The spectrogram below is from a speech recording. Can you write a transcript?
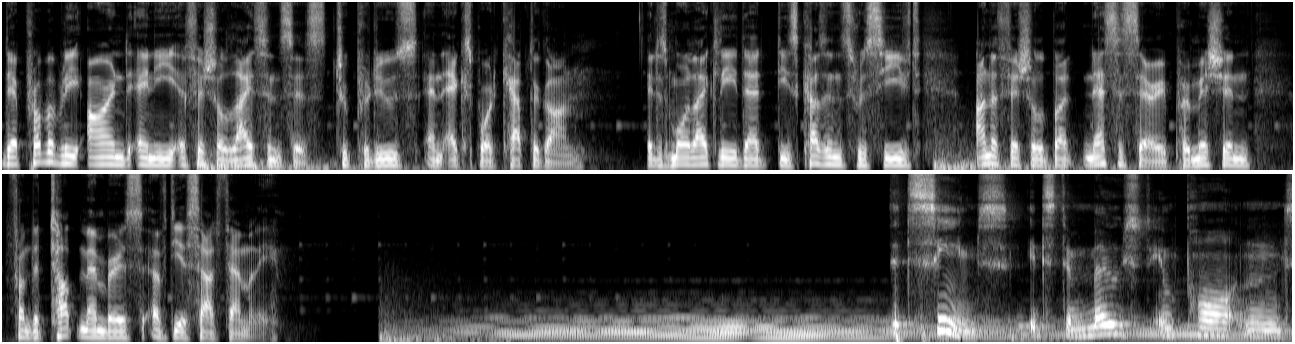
There probably aren't any official licenses to produce and export Captagon. It is more likely that these cousins received unofficial but necessary permission from the top members of the Assad family. It seems it's the most important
